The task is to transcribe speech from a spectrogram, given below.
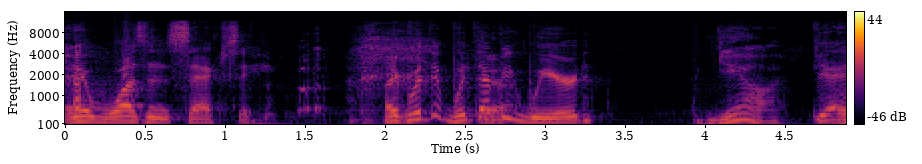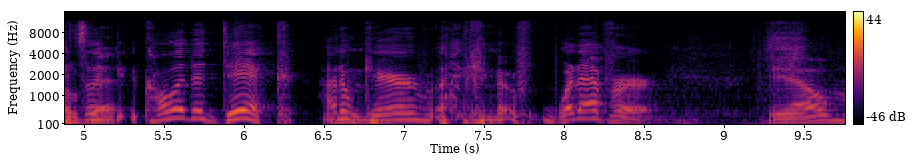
and it wasn't sexy. Like, would th- would that be weird? Yeah. Yeah, it's little like bit. call it a dick. I don't mm. care. Like, Whatever. You know,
